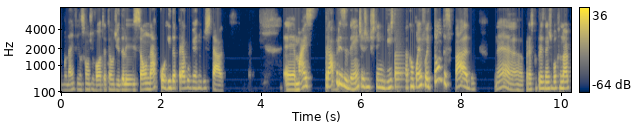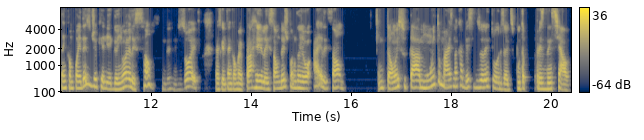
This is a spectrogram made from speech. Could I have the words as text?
Mudar a intenção de voto até o dia da eleição na corrida para governo do Estado. É, mas para presidente, a gente tem visto, a campanha foi tão antecipada, né? Parece que o presidente Bolsonaro está em campanha desde o dia que ele ganhou a eleição, em 2018, parece que ele está em campanha para reeleição desde quando ganhou a eleição. Então, isso está muito mais na cabeça dos eleitores, a disputa presidencial.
